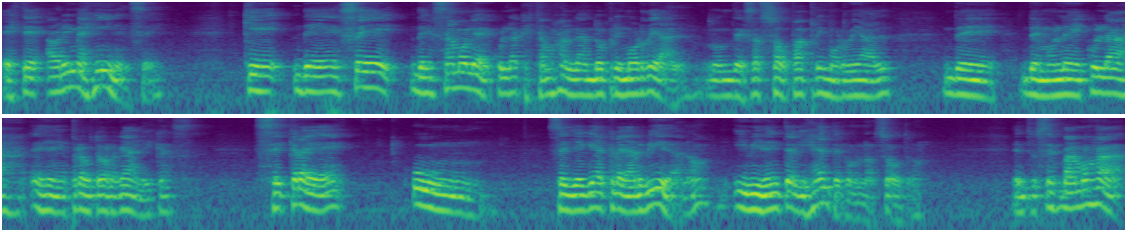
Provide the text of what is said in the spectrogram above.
Este, ahora imagínense que de, ese, de esa molécula que estamos hablando primordial, donde esa sopa primordial de, moléculas eh, protoorgánicas, se cree un, se llegue a crear vida, ¿no? Y vida inteligente como nosotros. Entonces vamos a,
